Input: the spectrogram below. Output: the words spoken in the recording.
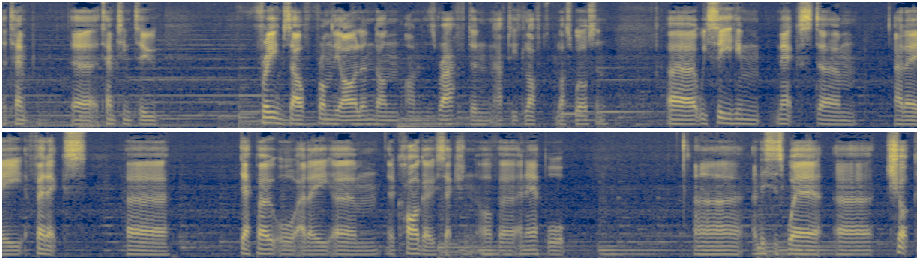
attempt attempting to free himself from the island on, on his raft and after he's lost lost Wilson. we see him next um, at a FedEx uh, depot or at a, um, a cargo section of uh, an airport. Uh, and this is where uh, Chuck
